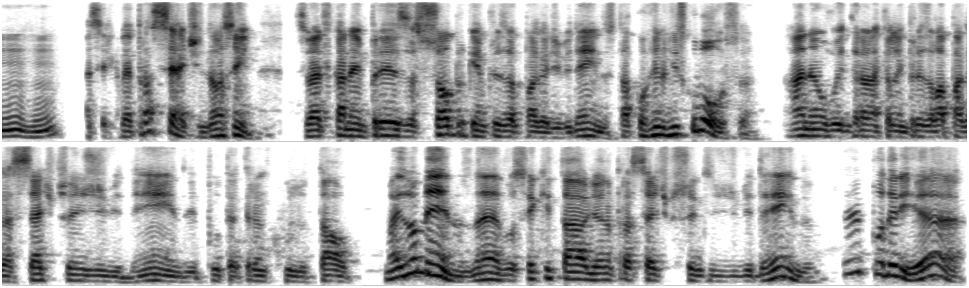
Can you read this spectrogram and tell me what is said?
Uhum. Selic vai para 7. Então, assim, você vai ficar na empresa só porque a empresa paga dividendos? Está correndo risco bolsa. Ah, não, vou entrar naquela empresa lá, paga 7% de dividendo e, puta, é tranquilo tal mais ou menos, né? Você que está olhando para 7% de dividendo, poderia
